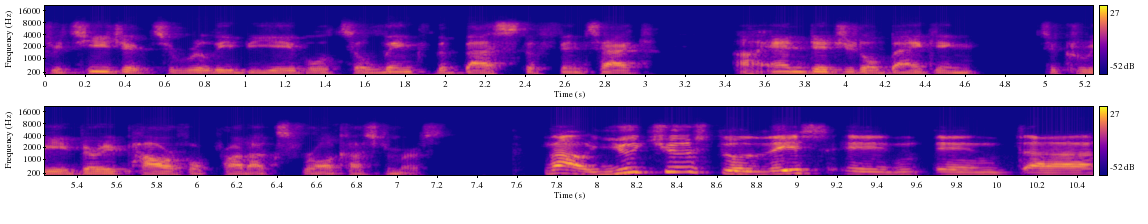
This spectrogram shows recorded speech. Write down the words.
strategic to really be able to link the best of fintech uh, and digital banking to create very powerful products for all customers. Now you choose to list in in uh,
